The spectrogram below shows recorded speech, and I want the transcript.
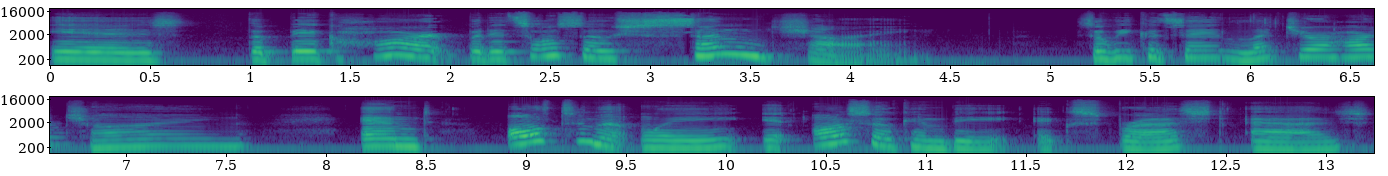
is the big heart, but it's also sunshine. So we could say, let your heart shine. And ultimately, it also can be expressed as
